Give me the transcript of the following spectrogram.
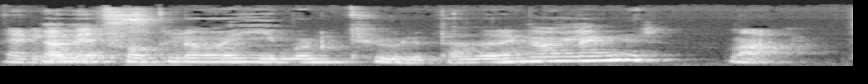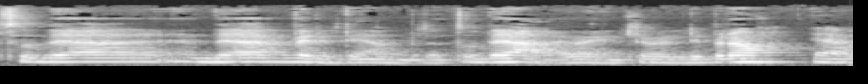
heldigvis. Ja, Vi får ikke lov å gi bort kulepenner engang lenger. Nei. Så det er, det er, veldig endret, og det er jo egentlig veldig bra. Ja.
